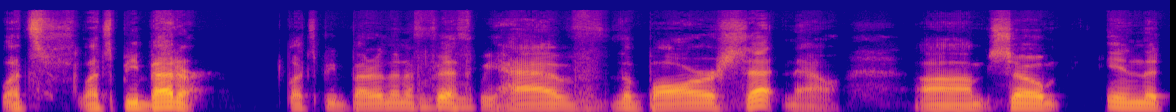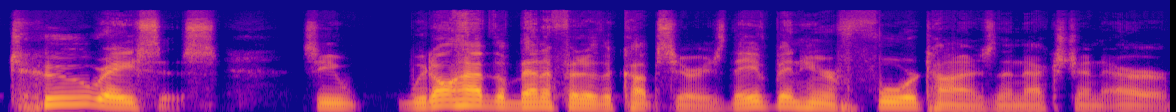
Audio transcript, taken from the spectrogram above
Let's let's be better. Let's be better than a 5th We have the bar set now. Um, so in the two races, see, we don't have the benefit of the Cup Series. They've been here four times in the next gen era.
